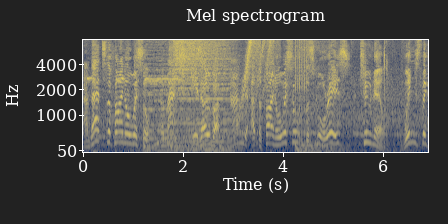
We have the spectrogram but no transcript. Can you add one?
And that's the final whistle. The match is over. And at the final whistle, the score is 2-0. Wins the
